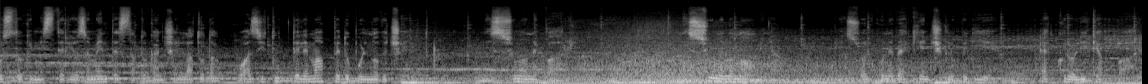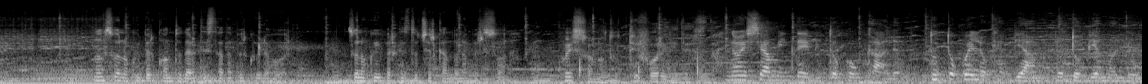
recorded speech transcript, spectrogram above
Posto che misteriosamente è stato cancellato da quasi tutte le mappe dopo il Novecento. Nessuno ne parla. Nessuno lo nomina. Ma su alcune vecchie enciclopedie, eccolo lì che appare. Non sono qui per conto della testata per cui lavoro. Sono qui perché sto cercando una persona. Qui sono tutti fuori di testa. Noi siamo in debito con Caleb. Tutto quello che abbiamo lo dobbiamo a lui.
